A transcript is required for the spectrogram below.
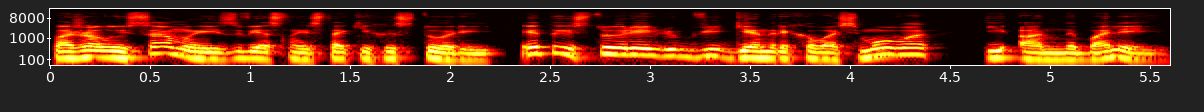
Пожалуй, самая известная из таких историй – это история любви Генриха VIII и Анны Болейн.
